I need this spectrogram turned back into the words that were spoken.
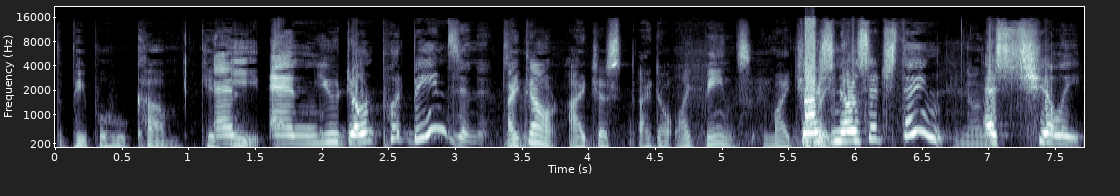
the people who come can And, eat. and you don't put beans in it. I don't. I just I don't like beans in my chili. There's no such thing as chili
